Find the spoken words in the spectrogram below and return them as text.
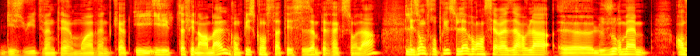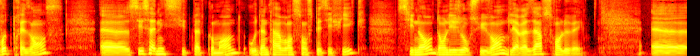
18, 21 mois, 24. Et il est tout à fait normal qu'on puisse constater ces imperfections-là. Les entreprises lèveront ces réserves-là euh, le jour même en votre présence. Euh, si ça ne nécessite pas de commande ou d'intervention spécifique, sinon, dans les jours suivants, les réserves seront levées. Euh,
